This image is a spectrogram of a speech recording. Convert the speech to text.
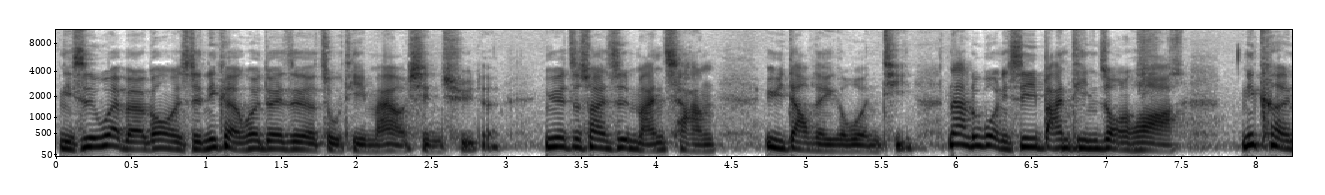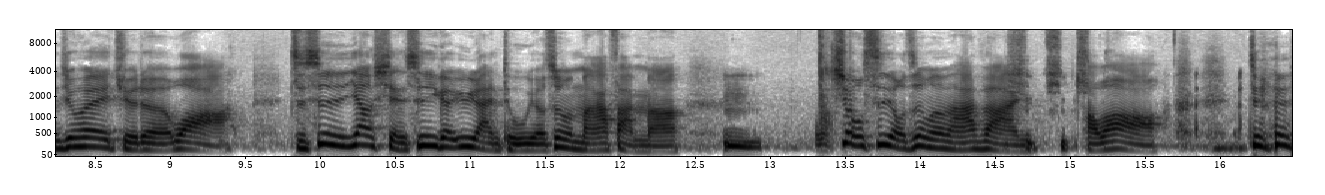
你是 Web 的工程师，你可能会对这个主题蛮有兴趣的，因为这算是蛮常遇到的一个问题。那如果你是一般听众的话，你可能就会觉得哇。只是要显示一个预览图，有这么麻烦吗？嗯，就是有这么麻烦，好不好？就是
